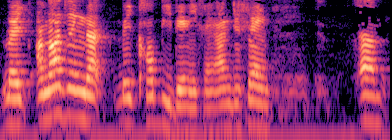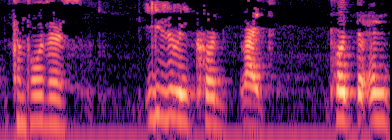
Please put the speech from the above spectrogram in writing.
Like I'm not saying that they copied anything. I'm just saying um, composers easily could like put the in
